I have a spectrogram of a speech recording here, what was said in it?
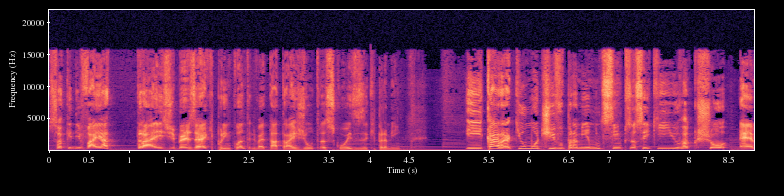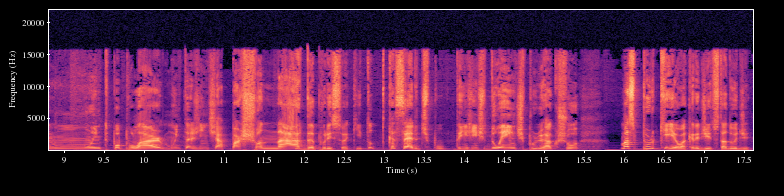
só que ele vai atrás de Berserk, por enquanto, ele vai estar atrás de outras coisas aqui pra mim. E, cara, aqui o motivo pra mim é muito simples. Eu sei que Yu Yu Hakusho é muito popular, muita gente é apaixonada por isso aqui. Todo, sério, tipo, tem gente doente por Yu Hakusho. Mas por que eu acredito, tá, Dude?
